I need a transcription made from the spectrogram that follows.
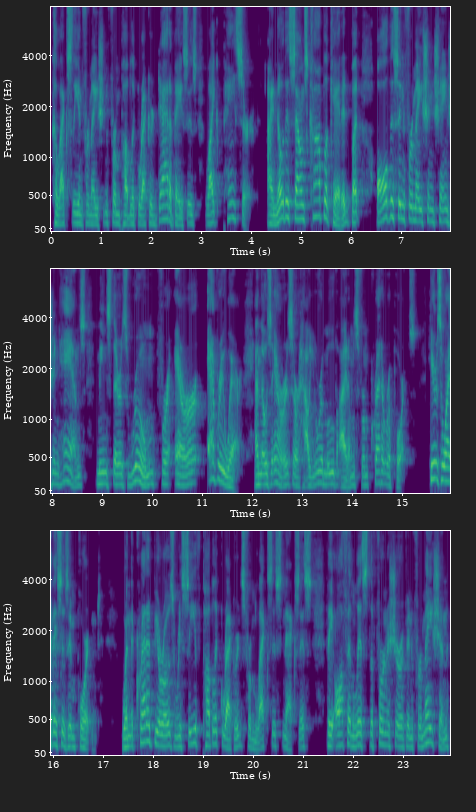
collects the information from public record databases like Pacer. I know this sounds complicated, but all this information changing hands means there's room for error everywhere. And those errors are how you remove items from credit reports. Here's why this is important. When the credit bureaus receive public records from LexisNexis, they often list the furnisher of information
